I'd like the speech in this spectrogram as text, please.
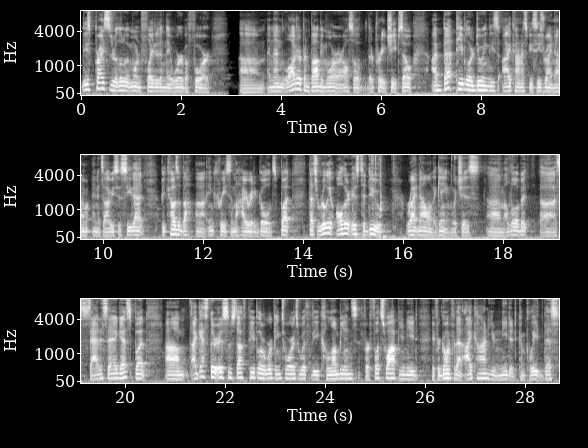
these prices are a little bit more inflated than they were before. Um, and then Laudrup and Bobby Moore are also they're pretty cheap. So I bet people are doing these icon SBCs right now, and it's obvious to see that because of the uh, increase in the high rated golds. But that's really all there is to do right now on the game, which is um, a little bit uh, sad to say, I guess. But um, I guess there is some stuff people are working towards with the Colombians for FUT Swap. You need, if you're going for that icon, you need to complete this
